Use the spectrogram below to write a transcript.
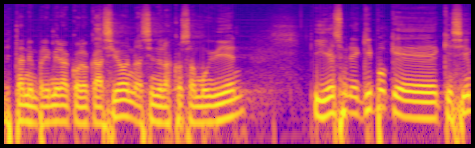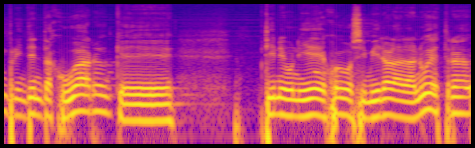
están en primera colocación, haciendo las cosas muy bien. Y es un equipo que, siempre intenta jugar, que tiene una idea de juego similar a la nuestra,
